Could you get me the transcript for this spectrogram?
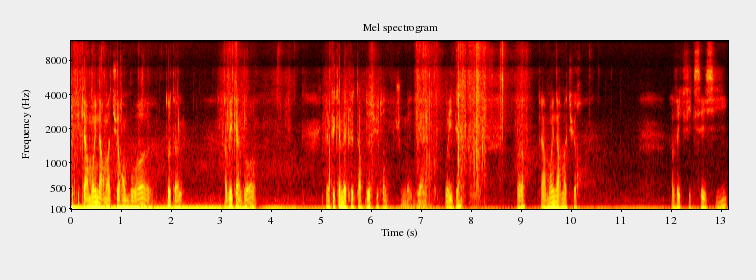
j'ai fait carrément une armature en bois euh, totale, avec un toit. Il n'y a plus qu'à mettre le tarp dessus. Attendez, je vous mets bien, vous voyez bien. Voilà, carrément une armature, avec fixé ici.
